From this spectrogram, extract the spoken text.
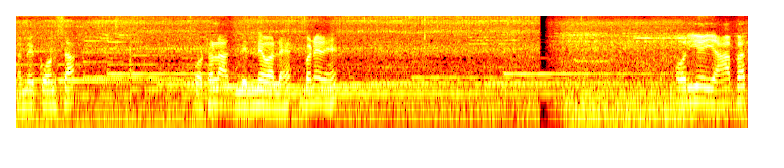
हमें कौन सा होटल आज मिलने वाला है। बने रहें। और ये यहाँ पर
